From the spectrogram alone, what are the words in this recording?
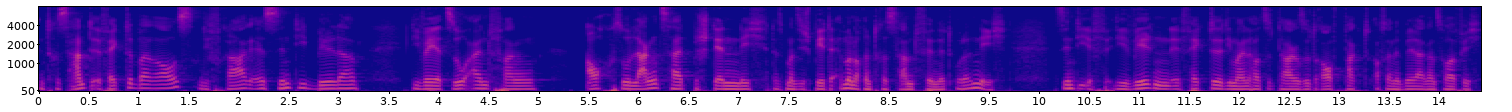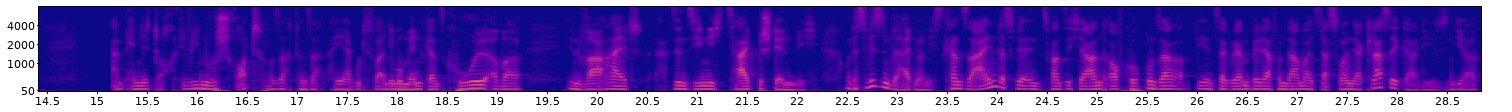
interessante Effekte bei raus. Und die Frage ist, sind die Bilder, die wir jetzt so einfangen, auch so langzeitbeständig, dass man sie später immer noch interessant findet oder nicht? Sind die, die wilden Effekte, die man heutzutage so draufpackt auf seine Bilder ganz häufig, am Ende doch irgendwie nur Schrott. Man sagt dann sagt, naja, gut, es war in dem Moment ganz cool, aber in Wahrheit sind sie nicht zeitbeständig. Und das wissen wir halt noch nicht. Es kann sein, dass wir in 20 Jahren drauf gucken und sagen, die Instagram-Bilder von damals, das waren ja Klassiker, die sind ja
